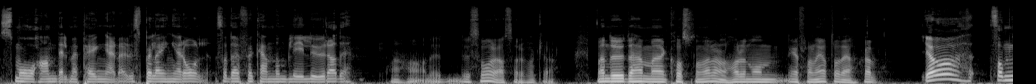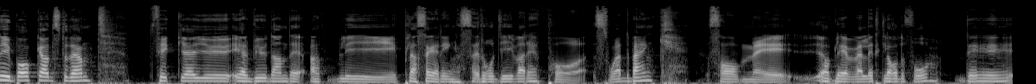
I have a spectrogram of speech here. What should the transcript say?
småhandel med pengar där det spelar ingen roll. Så därför kan de bli lurade. Jaha, det, det är så alltså det funkar. Men du, det här med kostnaderna, har du någon erfarenhet av det själv? Ja, som nybakad student fick jag ju erbjudande att bli placeringsrådgivare på Swedbank som eh, jag blev väldigt glad att få det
